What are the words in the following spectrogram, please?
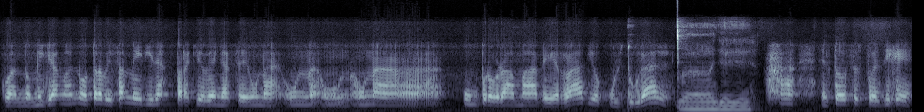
cuando me llaman otra vez a Mérida para que yo venga a hacer una, una, una, una- un programa de radio cultural. Ah. Ajá, entonces pues dije,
